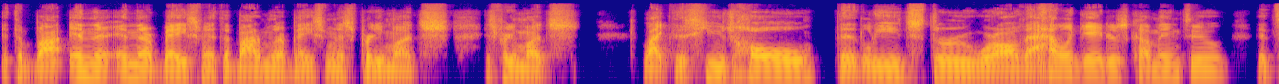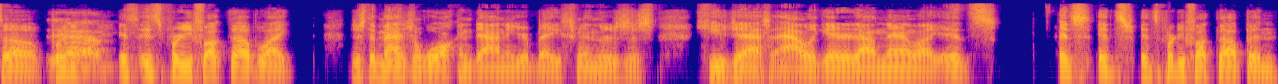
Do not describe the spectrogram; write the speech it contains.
at the bot in their in their basement, at the bottom of their basement is pretty much is pretty much like this huge hole that leads through where all the alligators come into. It's uh pretty yeah. it's it's pretty fucked up. Like just imagine walking down in your basement, there's this huge ass alligator down there. Like it's it's it's it's pretty fucked up and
